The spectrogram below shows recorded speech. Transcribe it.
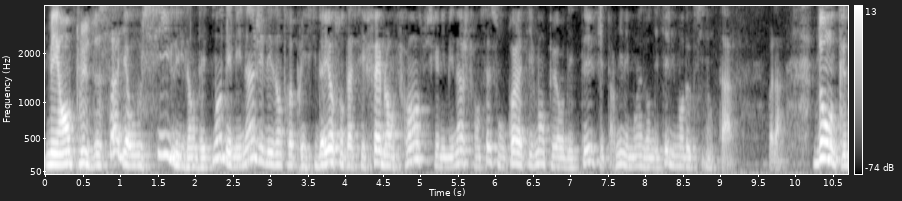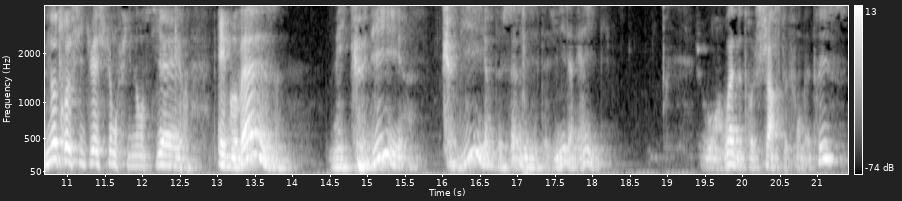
Mais en plus de ça, il y a aussi les endettements des ménages et des entreprises, qui d'ailleurs sont assez faibles en France, puisque les ménages français sont relativement peu endettés. C'est parmi les moins endettés du monde occidental. Voilà. Donc notre situation financière est mauvaise, mais que dire, que dire de celle des États-Unis d'Amérique? Je vous renvoie à notre charte fondatrice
